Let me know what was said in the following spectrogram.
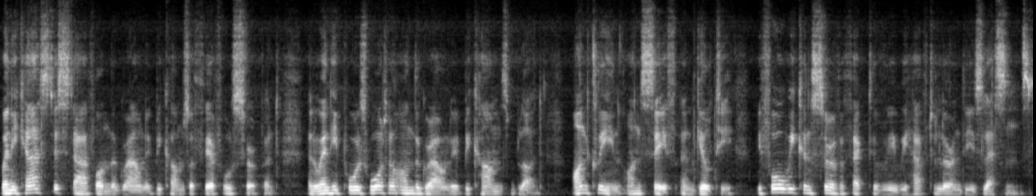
When he casts his staff on the ground, it becomes a fearful serpent. And when he pours water on the ground, it becomes blood unclean, unsafe, and guilty. Before we can serve effectively, we have to learn these lessons.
